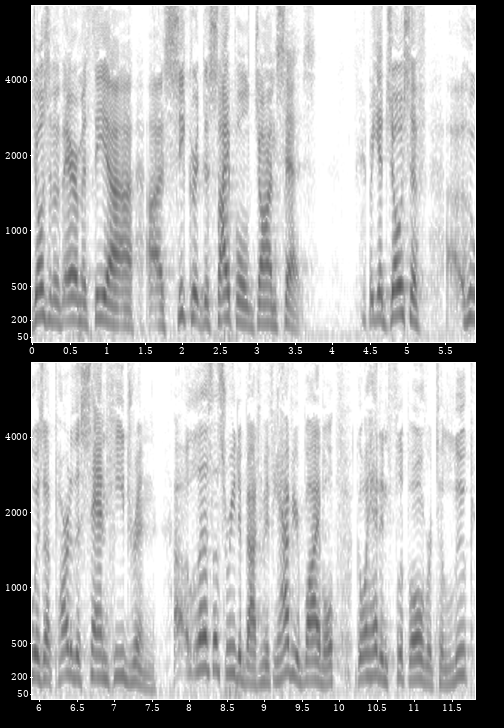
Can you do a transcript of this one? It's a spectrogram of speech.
Joseph of Arimathea, a, a secret disciple, John says. But yet, Joseph, uh, who was a part of the Sanhedrin, uh, let's, let's read about him. If you have your Bible, go ahead and flip over to Luke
